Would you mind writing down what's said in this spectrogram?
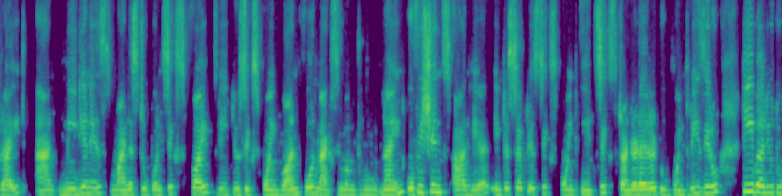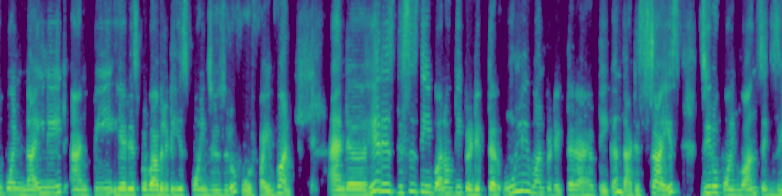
right? And median is minus 2.65 3q 6.14 maximum 29 coefficients are here. Intercept is 6.86 standard error 2.30 t value 2.98 and p here is probability is 0.00451 and uh, here is this is the one of the predictor only one predictor i have taken that is size 0.160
